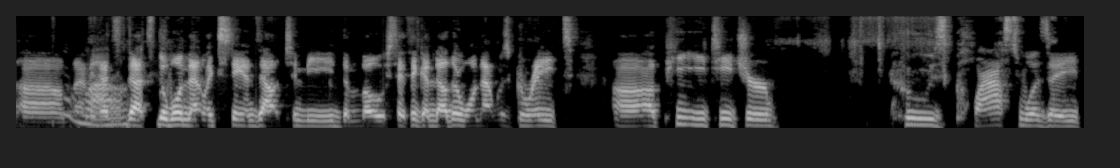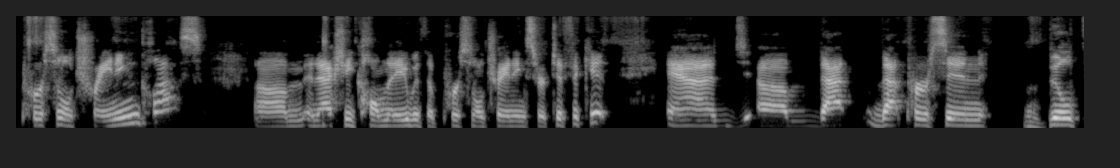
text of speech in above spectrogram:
Um, I mean, that's that's the one that like stands out to me the most. I think another one that was great, uh, a PE teacher whose class was a personal training class um, and actually culminated with a personal training certificate. And um, that that person built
